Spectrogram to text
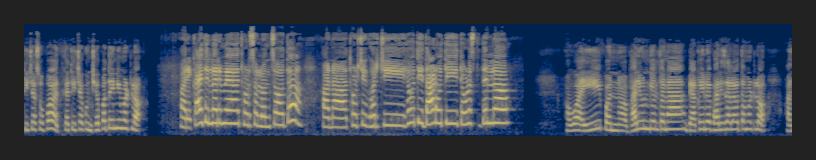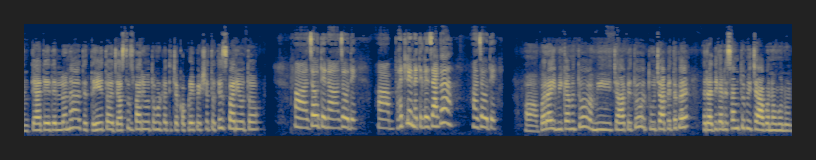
तिच्यासोबत का तिच्याकडून झेपतही नाही म्हटलं? अरे काय दिलं रे मी थोडंसं लोणचं होतं. आणि थोडीशी घरची हे होती डाळ होती तेवढंच दिलं. अहो आई पण भारी होऊन गेलं ना. लय भारी झाला होता म्हटलं. आणि त्या ते दिलं ना तर ते तर जास्तच भारी होतं म्हटलं. तिच्या कपडेपेक्षा तर तेच भारी होतं. हा जाऊ दे ना जाऊ दे. हा भेटली ना तिला जागा? हा जाऊ दे. हा, बरं आहे मी काय म्हणतो मी चहा पितो. तू चहा पितो काय? राधिकाला सांगतो मी चहा बनव म्हणून.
